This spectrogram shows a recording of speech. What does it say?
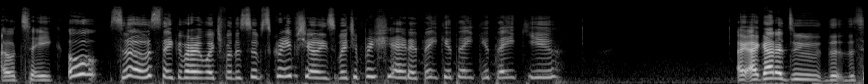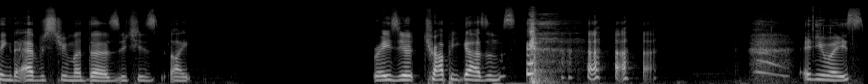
I'll take... Oh, so thank you very much for the subscription. It's much appreciated. Thank you, thank you, thank you. I, I gotta do the, the thing that every streamer does, which is like... Raise your trapegasms. Anyways.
